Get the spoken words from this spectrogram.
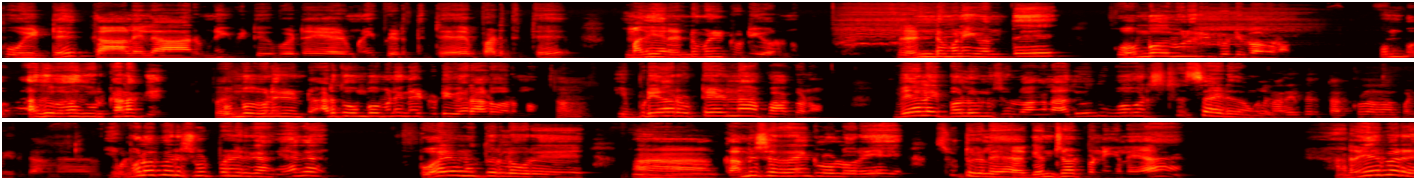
போயிட்டு காலையில் ஆறு மணிக்கு வீட்டுக்கு போயிட்டு ஏழு மணிக்கு எடுத்துட்டு படுத்துட்டு மதியம் ரெண்டு மணிக்கு டியூட்டி வரணும். ரெண்டு மணிக்கு வந்து ஒம்பது மணி வரைக்கும் டியூட்டி பார்க்கணும். ஒம்ப அது அது ஒரு கணக்கு. ஒம்பது மணி அடுத்து ஒம்பது மணி நைட் டியூட்டி வேற ஆள் வரணும். இப்படியா ரொட்டேன்னா பார்க்கணும். வேலை பலூன்னு சொல்லுவாங்கல்ல அது வந்து ஓவர் ஸ்ட்ரெஸ் ஆயிடுது அவங்களுக்கு. நிறைய பேர் தற்கொலை எல்லாம் பண்ணிருக்காங்க எவ்வளோ பேர் ஷூட் பண்ணியிருக்காங்க? ஏங்க கோயம்புத்தூர்ல ஒரு கமிஷனர் ரேங்க்ல உள்ளவரே சுட்டுக்கலையா கன் ஷாட் பண்ணிக்கலையா? நிறைய பேர்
